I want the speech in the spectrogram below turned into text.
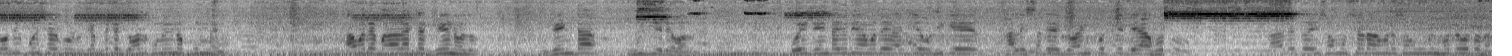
যতই পরিষ্কার করব এখান থেকে জল কোনোদিনও কমবে না। আমাদের পাড়ার একটা ড্রেন হলো। ড্রেনটা বুঝিয়ে দেওয়া হলো। ওই ড্রেনটা যদি আমাদের আজকে ওদিকে খালের সাথে জয়েন করতে দেওয়া হতো তাহলে তো এই সমস্যাটা আমাদের সম্মুখীন হতে হতো না।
